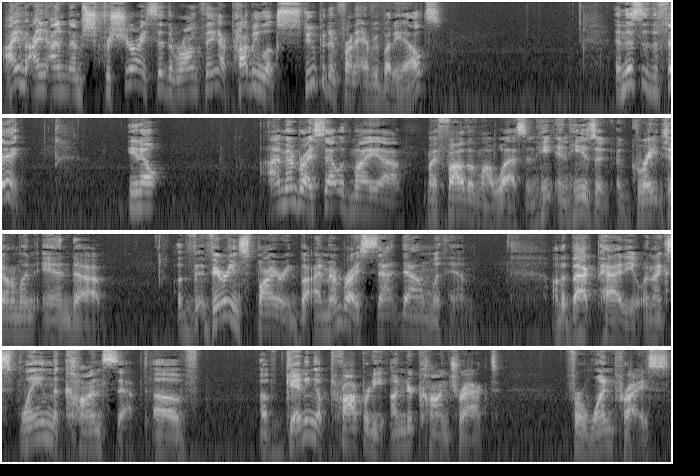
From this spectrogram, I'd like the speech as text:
I'm, I, am i am for sure I said the wrong thing. I probably looked stupid in front of everybody else. And this is the thing. You know, I remember I sat with my uh, my father-in-law Wes, and he and he is a, a great gentleman and uh, very inspiring. But I remember I sat down with him on the back patio and I explained the concept of of getting a property under contract for one price,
